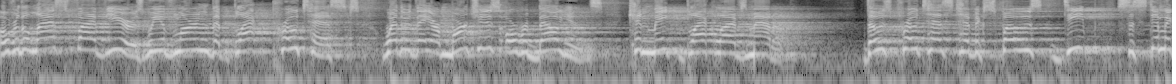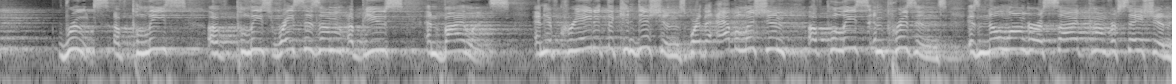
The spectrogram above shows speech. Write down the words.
Over the last five years, we have learned that black protests, whether they are marches or rebellions, can make Black Lives Matter. Those protests have exposed deep systemic roots of police of police racism, abuse, and violence, and have created the conditions where the abolition of police and prisons is no longer a side conversation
